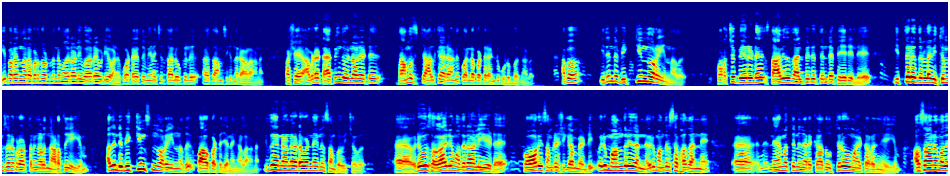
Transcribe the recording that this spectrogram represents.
ഈ പറയുന്ന റബ്ബർ തോട്ടത്തിന്റെ മുതലാളി വേറെ എവിടെയാണ് കോട്ടയത്ത് മീനച്ചിൽ താലൂക്കിൽ താമസിക്കുന്ന ഒരാളാണ്. പക്ഷേ അവിടെ ടാപ്പിംഗ് തൊഴിലാളിയായിട്ട് താമസിച്ച ആൾക്കാരാണ് കൊല്ലപ്പെട്ട രണ്ട് കുടുംബങ്ങൾ അപ്പോൾ ഇതിന്റെ വിക്റ്റിം എന്ന് പറയുന്നത് കുറച്ച് പേരുടെ സ്ഥാപിത താല്പര്യത്തിന്റെ പേരിൽ ഇത്തരത്തിലുള്ള വിധ്വംസന പ്രവർത്തനങ്ങൾ നടത്തുകയും അതിന്റെ വിക്ടിംസ് എന്ന് പറയുന്നത് പാവപ്പെട്ട ജനങ്ങളാണ്. ഇത് തന്നെയാണ് ഇടവണ്ണയിലും സംഭവിച്ചത്. ഒരു സ്വകാര്യ മുതലാളിയുടെ കോറി സംരക്ഷിക്കാൻ വേണ്ടി ഒരു മന്ത്രി തന്നെ ഒരു മന്ത്രിസഭ തന്നെ നിയമത്തിന് നിരക്കാത്ത ഉത്തരവുമായിട്ട് ഇറങ്ങുകയും അവസാനം അത്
